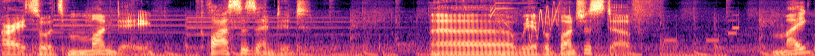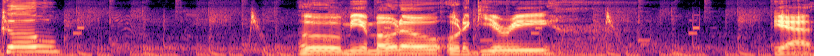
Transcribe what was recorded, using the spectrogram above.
All right, so it's Monday. Class Classes ended. Uh, we have a bunch of stuff. Maiko. Oh, Miyamoto, Odagiri. Yeah,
